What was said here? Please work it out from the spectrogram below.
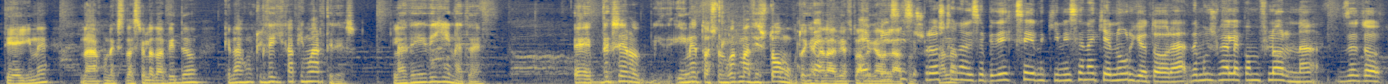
τι έγινε, να έχουν εξεταστεί όλα τα βίντεο και να έχουν κληθεί και κάποιοι μάρτυρες. Δηλαδή δεν γίνεται. Ε, δεν ξέρω, είναι το αστυνομικό τμήμα Θιστό μου που το έχει ναι. αναλάβει αυτό, αν δεν κάνω λάθος. Πρόσεχε Αλλά... να δεις, επειδή έχει ξεκινήσει ένα καινούριο τώρα, δεν μου έχει βγάλει ακόμη Φλόρινα. Δεν το,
